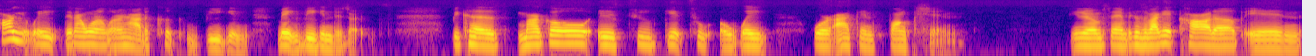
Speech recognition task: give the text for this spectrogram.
target weight. Then I want to learn how to cook vegan, make vegan desserts. Because my goal is to get to a weight where I can function. You know what I'm saying? Because if I get caught up in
